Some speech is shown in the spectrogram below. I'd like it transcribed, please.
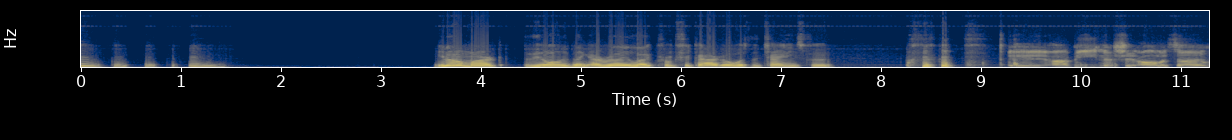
Mm, mm, mm. You know, Mark, the only thing I really liked from Chicago was the Chinese food. Yeah, I be eating that shit all the time,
